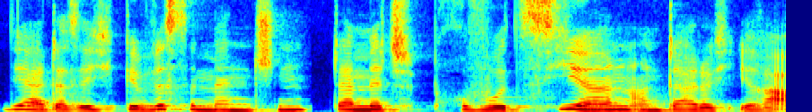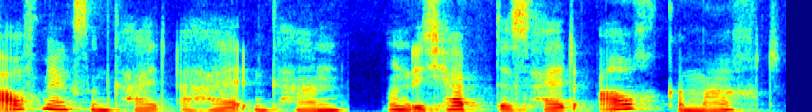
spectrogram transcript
ja, dass ich gewisse Menschen damit provozieren und dadurch ihre Aufmerksamkeit erhalten kann. Und ich habe das halt auch gemacht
